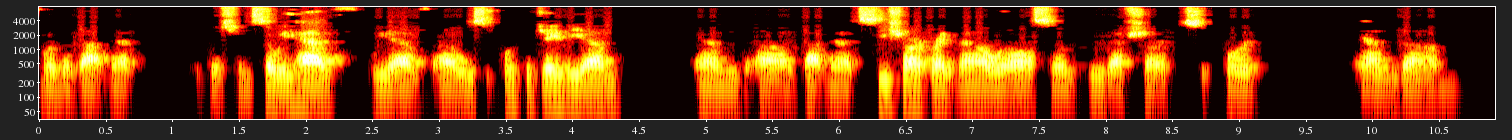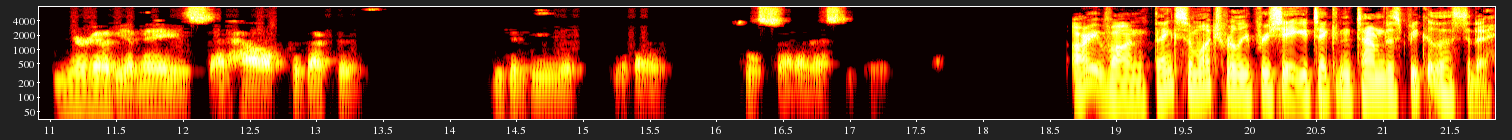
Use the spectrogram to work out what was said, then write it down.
for the dot .net edition. So we have we have uh, we support the JVM and uh, .NET C Sharp right now. We'll also include F Sharp support, and um, you're going to be amazed at how productive you can be with, with our tool set, our SDK. All right, Vaughn. Thanks so much. Really appreciate you taking the time to speak with us today.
